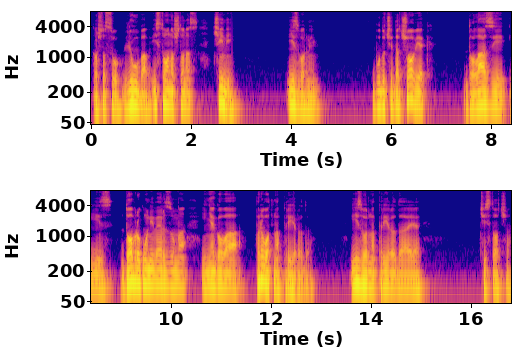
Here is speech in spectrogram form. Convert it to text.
kao što su ljubav, isto ono što nas čini izvornim. Budući da čovjek dolazi iz dobrog univerzuma i njegova prvotna priroda Izvorna priroda je čistoća,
